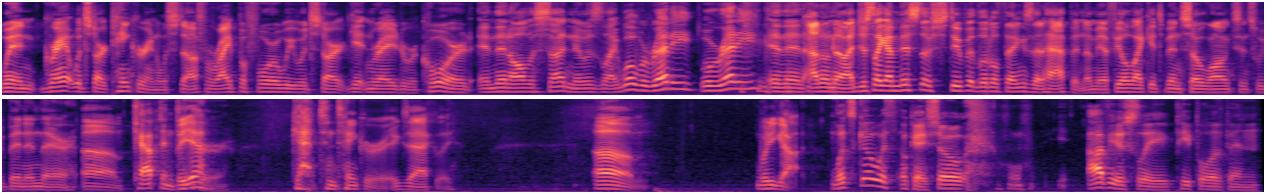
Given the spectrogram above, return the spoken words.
when Grant would start tinkering with stuff right before we would start getting ready to record, and then all of a sudden it was like, "Well, we're ready, we're ready," and then I don't know, I just like I miss those stupid little things that happen. I mean, I feel like it's been so long since we've been in there. Um, Captain Tinker, yeah, Captain Tinker, exactly. Um, what do you got? Let's go with okay. So obviously, people have been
